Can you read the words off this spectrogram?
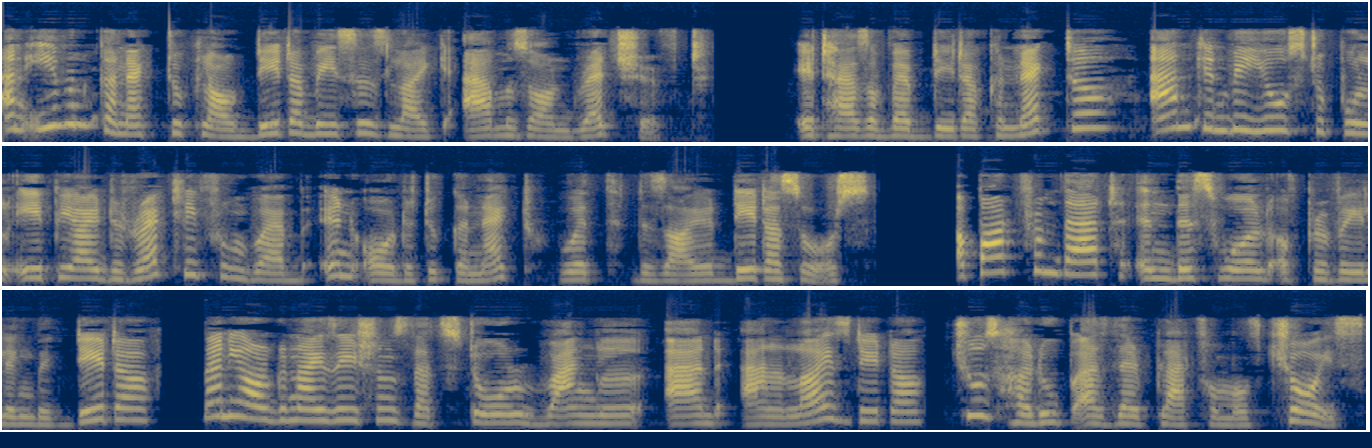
and even connect to cloud databases like Amazon Redshift. It has a web data connector and can be used to pull API directly from web in order to connect with desired data source. Apart from that, in this world of prevailing big data, many organizations that store, wrangle, and analyze data choose Hadoop as their platform of choice.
